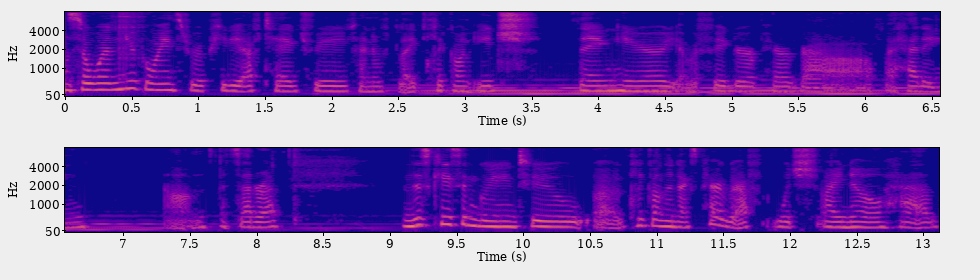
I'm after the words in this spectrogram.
so when you're going through a PDF tag tree, you kind of like click on each thing here. You have a figure, a paragraph, a heading, um, etc. In this case, I'm going to uh, click on the next paragraph, which I know have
